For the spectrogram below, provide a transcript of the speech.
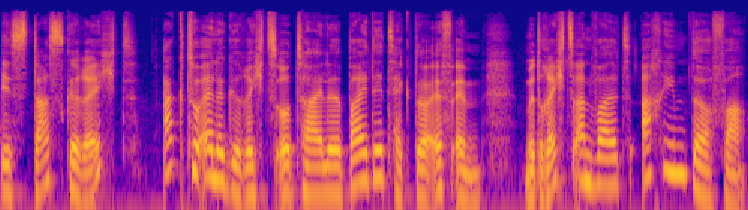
Ist das gerecht? Aktuelle Gerichtsurteile bei Detektor FM mit Rechtsanwalt Achim Dörfer.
